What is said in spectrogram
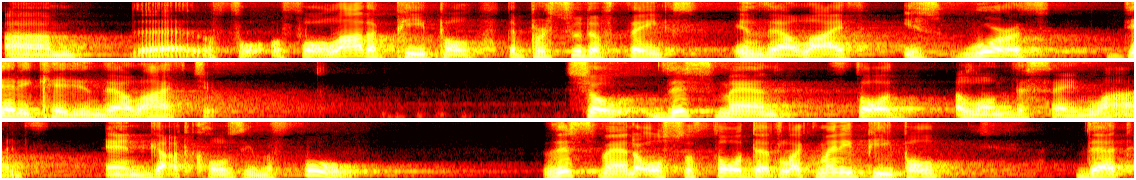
um, for, for a lot of people, the pursuit of things in their life is worth dedicating their life to. So this man thought along the same lines, and God calls him a fool. This man also thought that, like many people, that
